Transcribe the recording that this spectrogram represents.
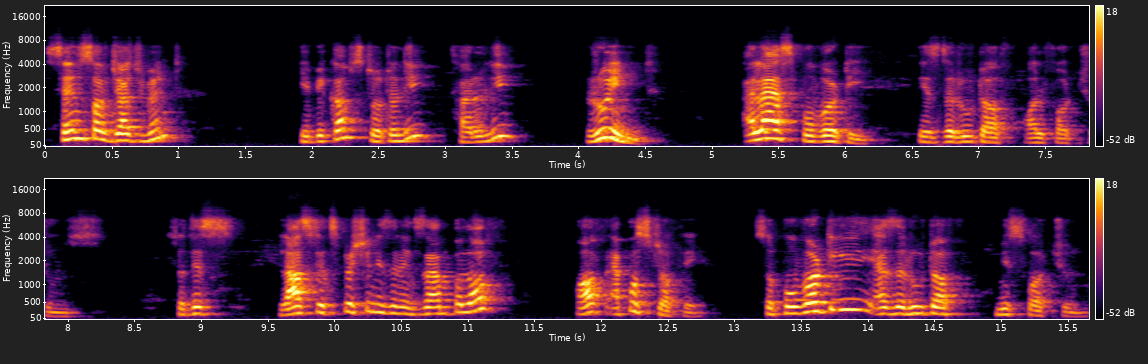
sense of judgment, he becomes totally, thoroughly ruined. Alas, poverty is the root of all fortunes. So this last expression is an example of, of apostrophe. So poverty as the root of misfortune.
